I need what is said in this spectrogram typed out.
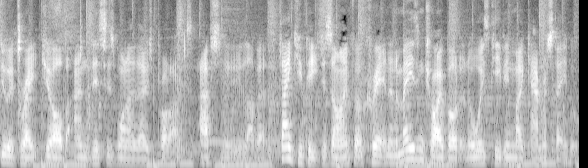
do a great job, and this is one of those products. Absolutely love it. Thank you Peak Design for creating an amazing tripod and always keeping my camera stable.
